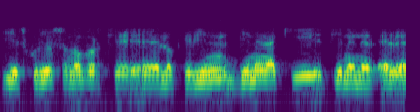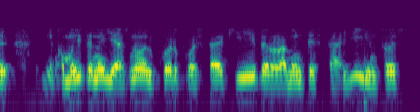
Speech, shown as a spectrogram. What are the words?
Y es curioso, ¿no? Porque eh, lo que vienen, vienen aquí tienen, el, como dicen ellas, ¿no? El cuerpo está aquí, pero la mente está allí. Entonces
